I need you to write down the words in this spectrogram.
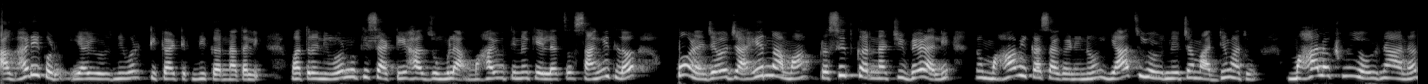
आघाडीकडून या योजनेवर टीका टिप्पणी करण्यात आली. मात्र निवडणुकीसाठी हा जुमला महायुतीनं केल्याचं सांगितलं पण जेव्हा जाहीरनामा प्रसिद्ध करण्याची वेळ आली तेव्हा महाविकास आघाडीनं याच योजनेच्या माध्यमातून महालक्ष्मी योजना आणत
